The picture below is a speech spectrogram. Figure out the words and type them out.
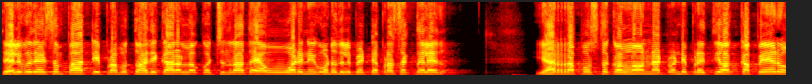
తెలుగుదేశం పార్టీ ప్రభుత్వ అధికారంలోకి వచ్చిన తర్వాత ఎవడిని కూడా వదిలిపెట్టే ప్రసక్తే లేదు. ఎర్ర పుస్తకంలో ఉన్నటువంటి ప్రతి ఒక్క పేరు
